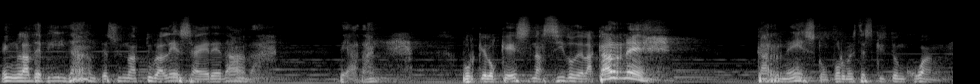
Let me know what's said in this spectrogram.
en la debilidad de su naturaleza heredada de Adán. Porque lo que es nacido de la carne, carne es, conforme está escrito en Juan,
